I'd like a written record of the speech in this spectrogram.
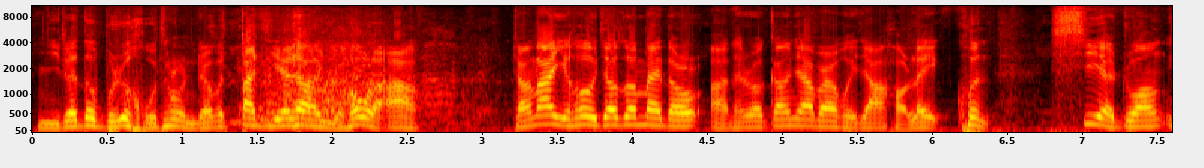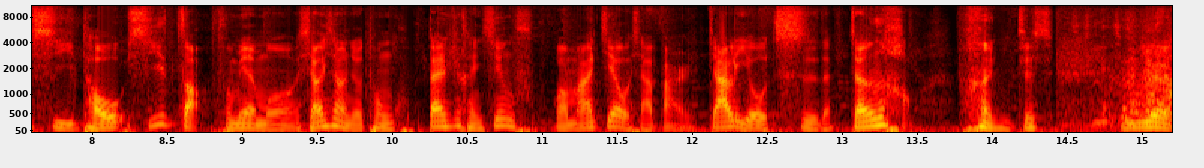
你这都不是胡同，你这不大街上以后了啊？长大以后叫做麦兜啊。他说刚加班回家，好累，困。卸妆、洗头、洗澡、敷面膜，想想就痛苦，但是很幸福。我妈接我下班，家里有吃的，真好。你这是你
